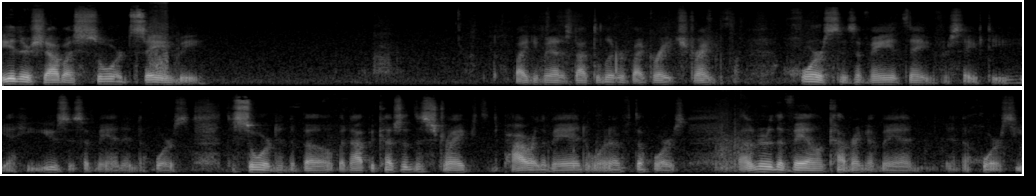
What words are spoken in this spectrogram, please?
neither shall my sword save me. Mighty man is not delivered by great strength. Horse is a vain thing for safety, yet he uses a man and the horse, the sword and the bow, but not because of the strength, the power of the man, or of the horse, but under the veil and covering of man and the horse he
